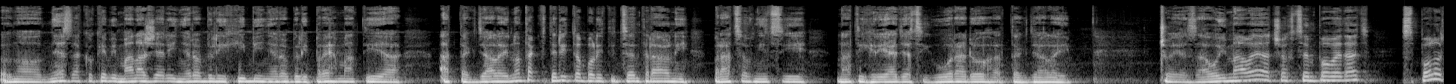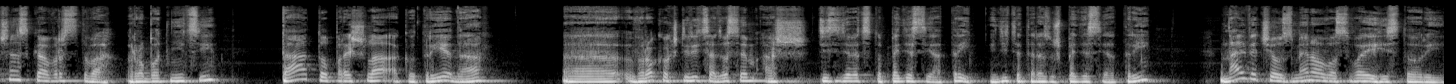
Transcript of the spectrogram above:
No dnes ako keby manažeri nerobili chyby, nerobili prehmaty a, a tak ďalej. No tak vtedy to boli tí centrálni pracovníci na tých riadiacich úradoch a tak ďalej. Čo je zaujímavé a čo chcem povedať, spoločenská vrstva robotníci, táto prešla ako trieda e, v rokoch 48 až 1953. Vidíte teraz už 53. Najväčšou zmenou vo svojej histórii.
